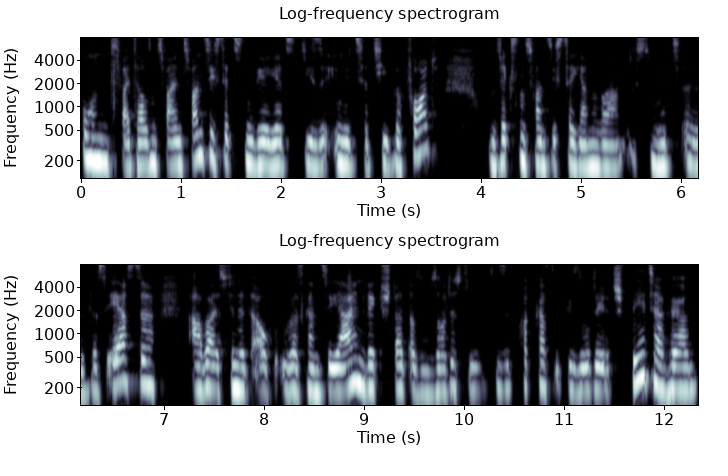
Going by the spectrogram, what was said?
Und 2022 setzen wir jetzt diese Initiative fort. Und 26. Januar ist somit äh, das erste. Aber es findet auch über das ganze Jahr hinweg statt. Also solltest du diese Podcast-Episode jetzt später hören,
